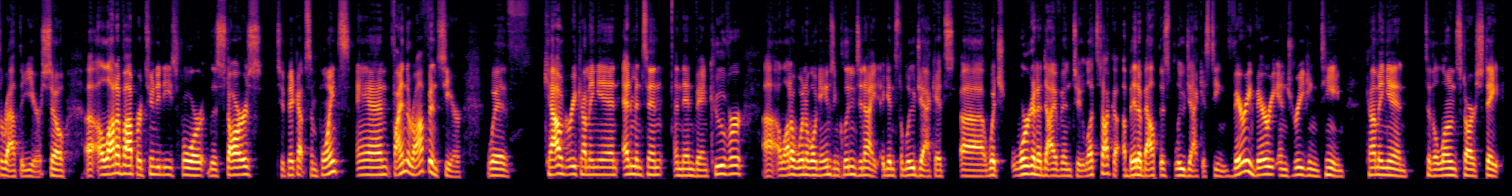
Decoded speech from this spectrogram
throughout the year. So, uh, a lot of opportunities for the Stars to pick up some points and find their offense here with Calgary coming in, Edmonton, and then Vancouver. Uh, a lot of winnable games, including tonight against the Blue Jackets, uh, which we're going to dive into. Let's talk a, a, bit about this Blue Jackets team. Very, very intriguing team coming in to the Lone Star State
